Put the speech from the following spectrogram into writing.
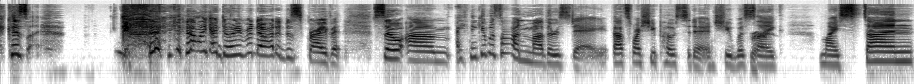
because like I don't even know how to describe it. So um, I think it was on Mother's Day. That's why she posted it, and she was right. like, my son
